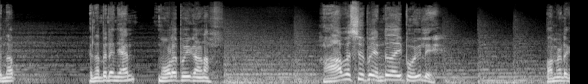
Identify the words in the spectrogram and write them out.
എന്നാ എന്നാ പിന്നെ ഞാൻ മോളെ പോയി കാണാം. ആവശ്യം ഇപ്പം എന്റെതായി പോയില്ലേ? பன்னெண்டு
